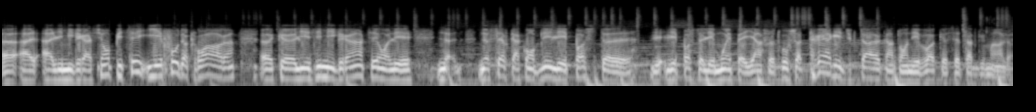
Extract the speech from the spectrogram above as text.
euh, à, l'immigration. Puis, tu sais, il est faux de croire hein, que les immigrants, tu sais, on les ne, servent qu'à combler les postes, les, postes les moins payants. Je trouve ça très réducteur quand on évoque cet argument-là.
